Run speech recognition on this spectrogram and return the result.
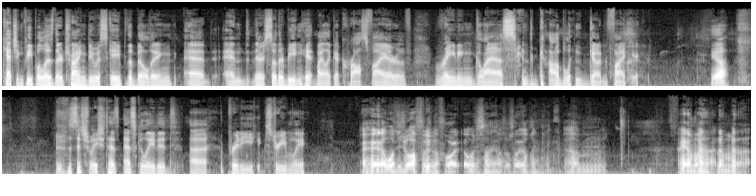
catching people as they're trying to escape the building, and and they're so they're being hit by like a crossfire of raining glass and goblin gunfire. Yeah. the situation has escalated uh, pretty extremely. Okay, now what did you offer me before it? Or was it something else? Something else. Um. Okay, never mind that. Never mind that.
